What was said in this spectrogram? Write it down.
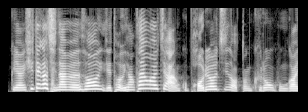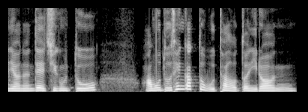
그냥 시대가 지나면서 이제 더 이상 사용하지 않고 버려진 어떤 그런 공간이었는데 지금 또 아무도 생각도 못한 어떤 이런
